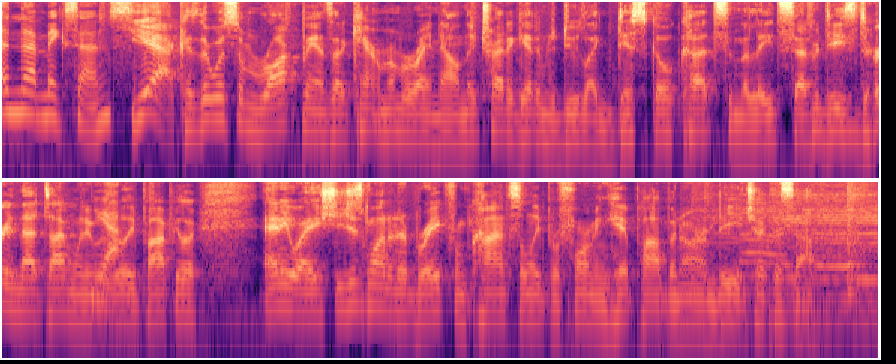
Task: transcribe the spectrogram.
And that makes sense. Yeah, because there was some rock bands that I can't remember right now, and they tried to get him to do like disco cuts in the late '70s during that time when it was Yeah. really popular. Anyway, she just wanted a break from constantly performing hip hop and R&B. Check this out.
